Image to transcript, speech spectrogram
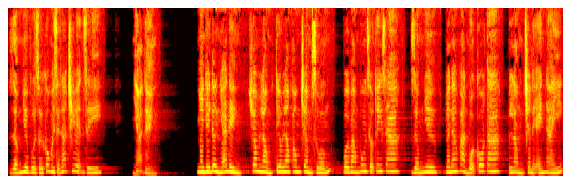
Giống như vừa rồi không hề xảy ra chuyện gì. Nhã Đình. Nhìn thấy đường Nhã Đình Trong lòng Tiêu Lăng Phong trầm xuống Vội vàng buông rượu tinh ra Giống như là đang phản bội cô ta Lòng tràn đầy ánh náy.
